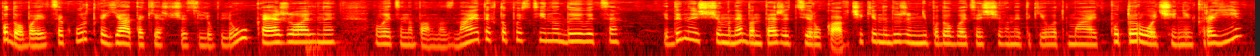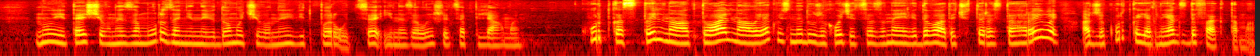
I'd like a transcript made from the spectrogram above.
подобається куртка. Я таке щось люблю, кежуальне. Ви це, напевно, знаєте, хто постійно дивиться. Єдине, що мене бентежить ці рукавчики. Не дуже мені подобається, що вони такі от мають поторочені краї. Ну і те, що вони замурзані, невідомо чи вони відперуться і не залишаться плями. Куртка стильна, актуальна, але якось не дуже хочеться за неї віддавати 400 гривень, адже куртка як не як з дефектами.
